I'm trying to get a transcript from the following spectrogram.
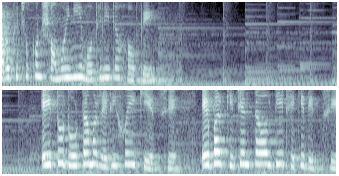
আরও কিছুক্ষণ সময় নিয়ে মথে নিতে হবে। এই তো ডোটা আমার রেডি হয়ে গিয়েছে। এবার কিচেন টাওয়াল দিয়ে ঢেকে দিচ্ছি।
